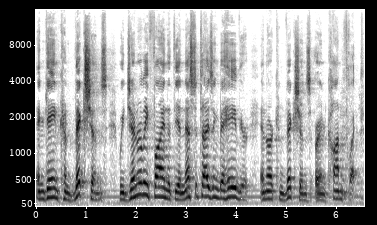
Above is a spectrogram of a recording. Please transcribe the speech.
and gain convictions, we generally find that the anesthetizing behavior and our convictions are in conflict.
